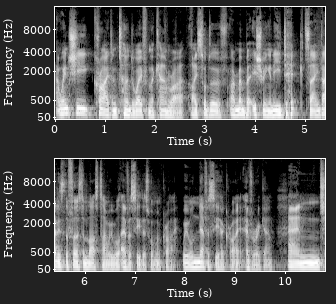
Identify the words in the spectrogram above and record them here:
And when she cried and turned away from the camera, I sort of I remember issuing an edict saying that is the first and last time we will ever see this woman cry. We will never see her cry ever again. And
